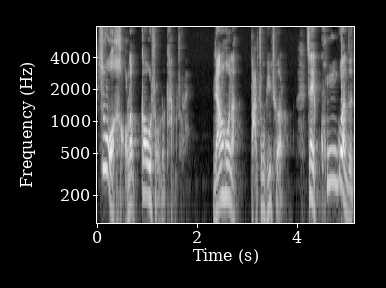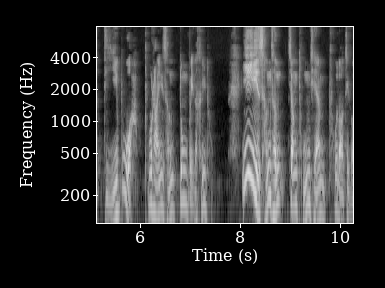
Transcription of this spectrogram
做好了，高手都看不出来。然后呢，把猪皮撤了，在空罐子底部啊铺上一层东北的黑土，一层层将铜钱铺到这个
